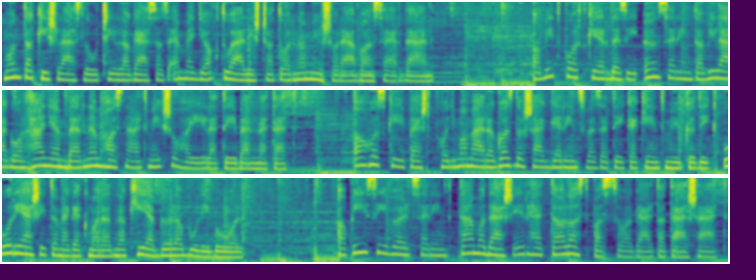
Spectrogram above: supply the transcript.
mondta Kis László csillagász az M1 aktuális csatorna műsorában szerdán. A Bitport kérdezi, ön szerint a világon hány ember nem használt még soha életében netet? Ahhoz képest, hogy ma már a gazdaság gerincvezetékeként működik, óriási tömegek maradnak ki ebből a buliból. A PC World szerint támadás érhette a LastPass szolgáltatását.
